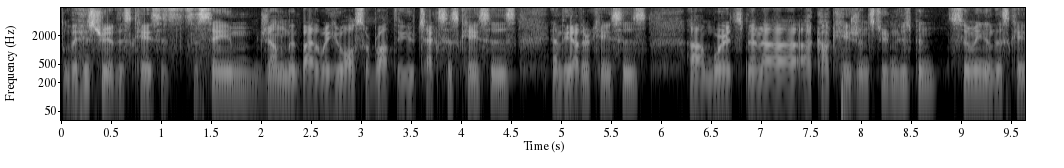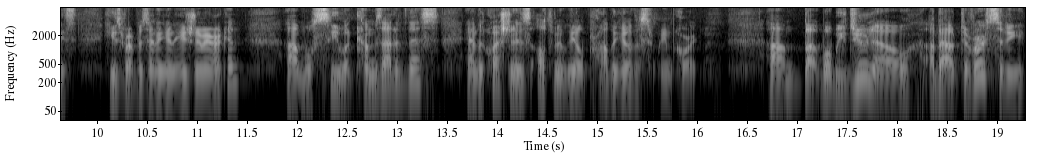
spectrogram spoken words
the history of this case is it's the same gentleman, by the way, who also brought the U Texas cases and the other cases um, where it's been a, a, Caucasian student who's been suing. In this case, he's representing an Asian American. Um, we'll see what comes out of this. And the question is ultimately, it'll probably go to the Supreme Court. Um, but what we do know about diversity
